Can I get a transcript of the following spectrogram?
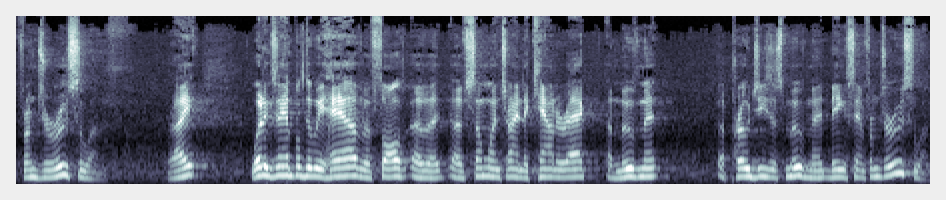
From Jerusalem, right? What example do we have of, false, of, a, of someone trying to counteract a movement, a pro Jesus movement, being sent from Jerusalem?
